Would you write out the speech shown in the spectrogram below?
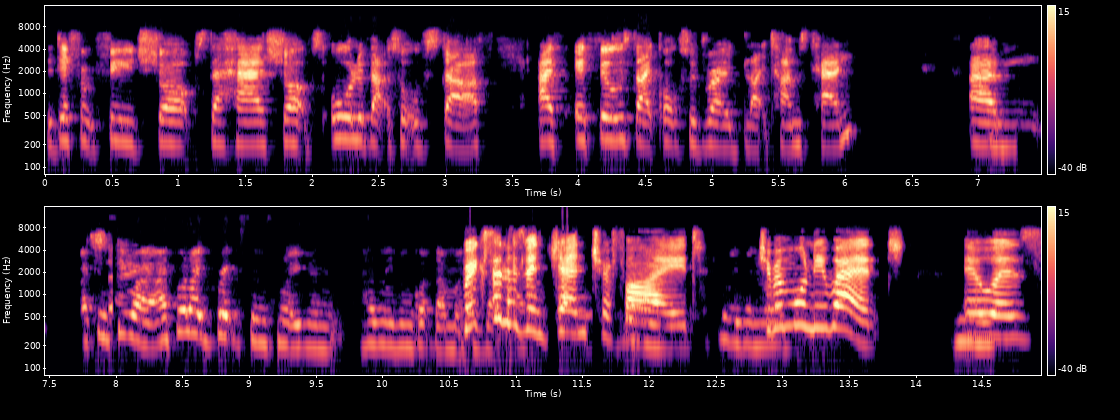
the different food shops the hair shops all of that sort of stuff I, it feels like oxford road like times 10 um I can see why. I feel like Brixton's not even hasn't even got that much. Brixton that. has been gentrified. It's not even Do you remember when we went? It Mm. was.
